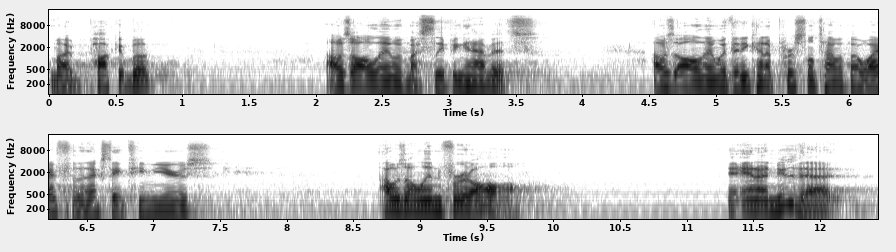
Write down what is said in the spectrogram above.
my pocketbook. I was all in with my sleeping habits. I was all in with any kind of personal time with my wife for the next 18 years. I was all in for it all. And I knew that.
